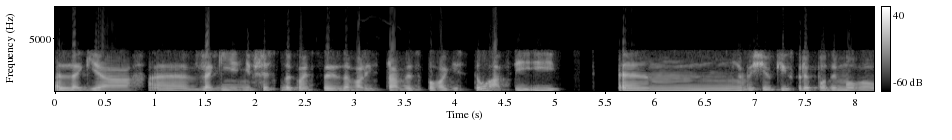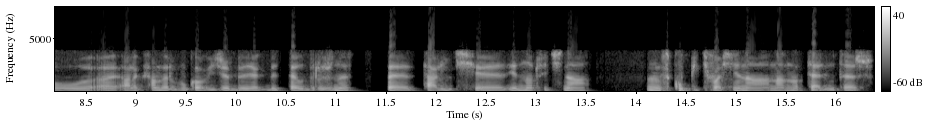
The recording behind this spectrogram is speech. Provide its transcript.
Legia, e, w Legii nie, wszyscy do końca sobie zdawali sprawę z powagi sytuacji i wysiłki, które podejmował e, Aleksander Wukowicz, żeby jakby tę drużynę scalić, zjednoczyć na, skupić właśnie na, na, na celu też,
